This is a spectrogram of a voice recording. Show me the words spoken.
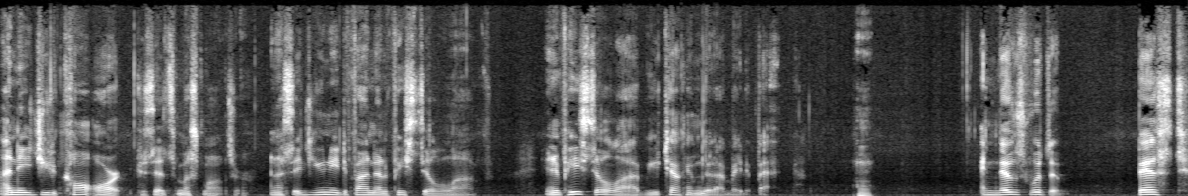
I need you to call Art because that's my sponsor." And I said, "You need to find out if he's still alive, and if he's still alive, you tell him that I made it back." And those were the best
